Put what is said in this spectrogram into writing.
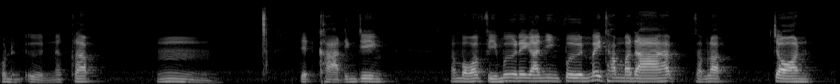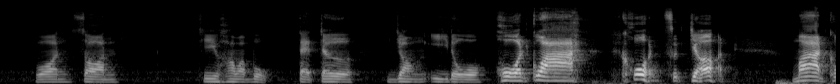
คนอื่นๆนะครับ อืม เด็ดขาดจริงๆต้องบอกว่าฝีมือในการยิงปืนไม่ธรรมดาครับสำหรับจอห์นวอนซอน ที่เข้ามาบุก แต่เจอ ยองอีโด โหดกว่า โคตรสุดยอด มาดโค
